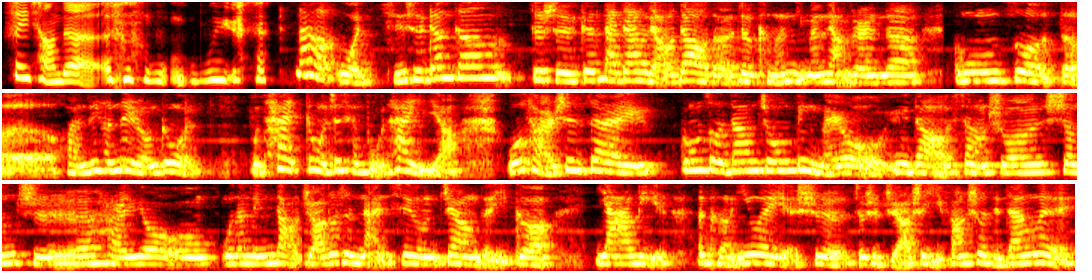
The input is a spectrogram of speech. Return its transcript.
非常的 无语。那我其实刚刚就是跟大家聊到的，就可能你们两个人的工作的环境和内容跟我。不太跟我之前不太一样，我反而是在工作当中并没有遇到像说升职，还有我的领导主要都是男性这样的一个。压力，那可能因为也是，就是主要是乙方设计单位，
